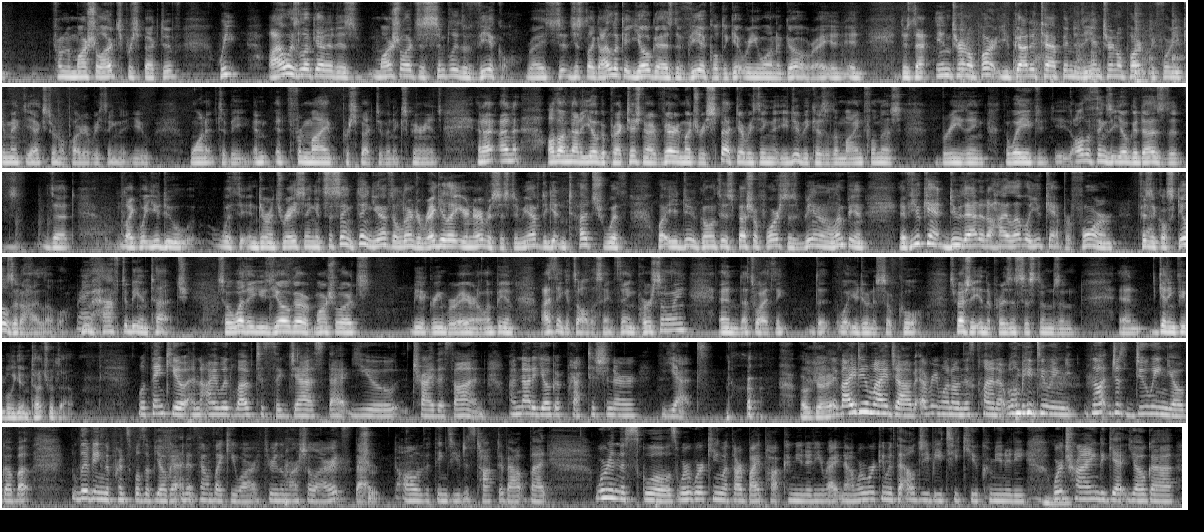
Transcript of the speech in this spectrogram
from the martial arts perspective, we I always look at it as martial arts is simply the vehicle, right? It's just like I look at yoga as the vehicle to get where you want to go, right? And, and there's that internal part. You've got to tap into the internal part before you can make the external part everything that you want it to be. And it, from my perspective and experience, and I, and although I'm not a yoga practitioner, I very much respect everything that you do because of the mindfulness, breathing, the way you could, all the things that yoga does that that like what you do with endurance racing it's the same thing. You have to learn to regulate your nervous system. You have to get in touch with what you do going through special forces being an olympian. If you can't do that at a high level you can't perform physical skills at a high level. You have to be in touch so whether you use yoga or martial arts be a green beret or an olympian i think it's all the same thing personally and that's why i think that what you're doing is so cool especially in the prison systems and and getting people to get in touch with that Well, thank you. And I would love to suggest that you try this on. I'm not a yoga practitioner yet. okay If I do my job, everyone on this planet will be doing, not just doing yoga, but living the principles of yoga. And it sounds like you are through the martial arts, that Sure. all of the things you just talked about. But we're in the schools. We're working with our BIPOC community right now. We're working with the LGBTQ community. We're trying to get yoga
